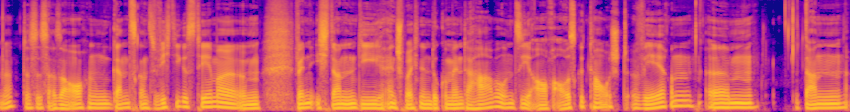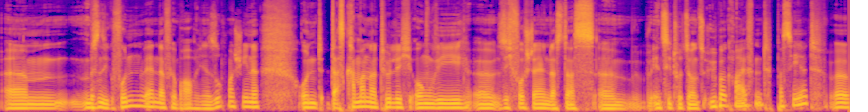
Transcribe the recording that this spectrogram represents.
Ne? Das ist also auch ein ganz, ganz wichtiges Thema. Ähm, wenn ich dann die entsprechenden Dokumente habe und sie auch ausgetauscht wären, ähm, dann ähm, müssen sie gefunden werden. Dafür brauche ich eine Suchmaschine. Und das kann man natürlich irgendwie äh, sich vorstellen, dass das äh, institutionsübergreifend passiert. Äh,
